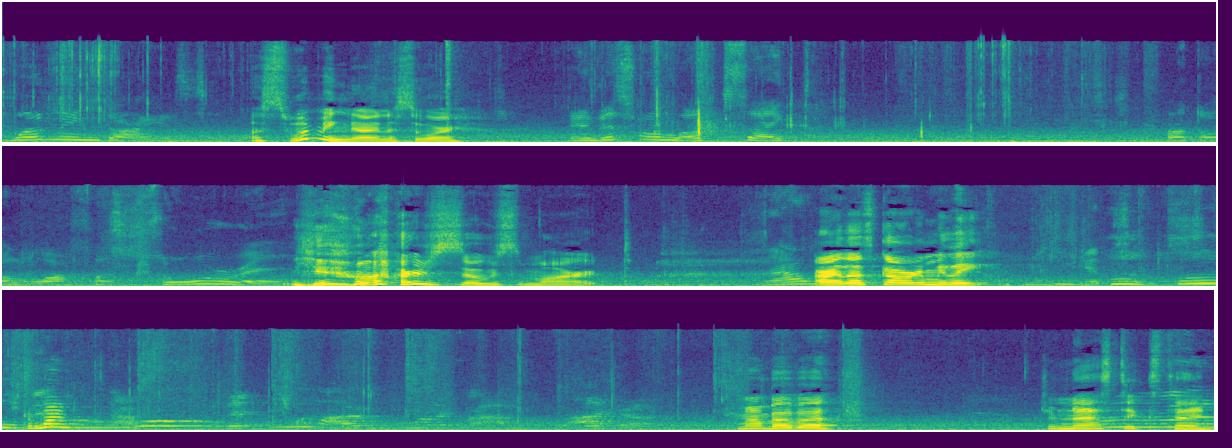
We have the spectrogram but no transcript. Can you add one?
swimming dinosaur. A swimming dinosaur? And this one looks like You are so smart. All right, let's go. We're gonna be late. Come on. Come on, Bubba. Gymnastics time.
